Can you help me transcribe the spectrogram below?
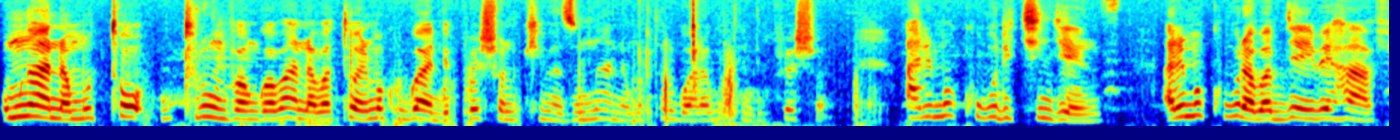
umwana muto turumva ngo abana bato barimo kurwara depression ukibaza umwana muto arwara gute depression? Arimo kubura icy'ingenzi arimo kubura ababyeyi be hafi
